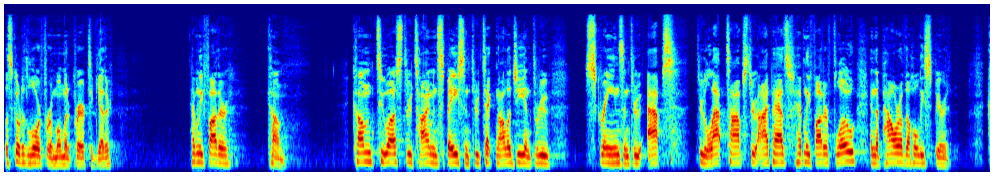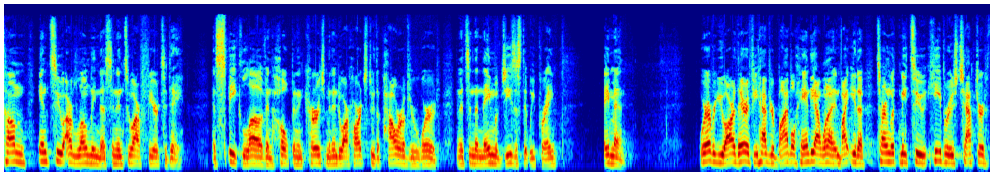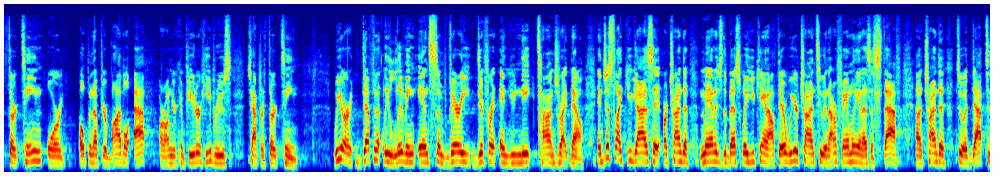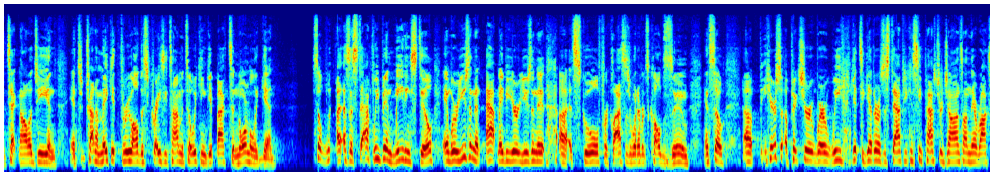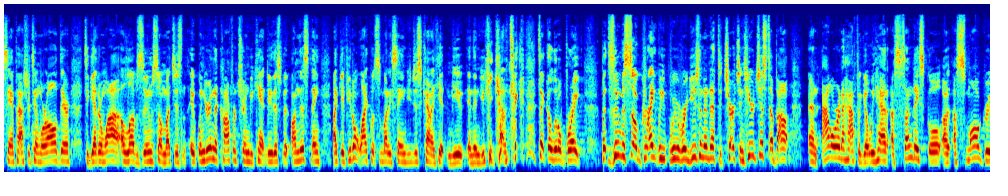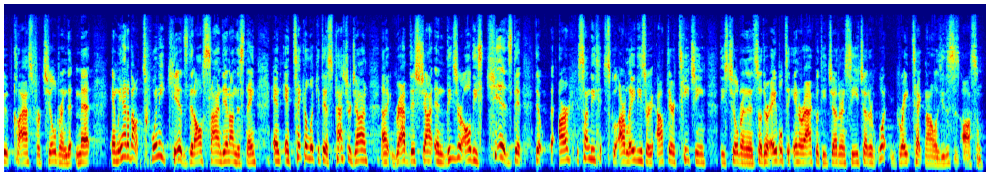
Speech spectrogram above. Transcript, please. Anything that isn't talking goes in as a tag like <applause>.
Let's go to the Lord for a moment of prayer together. Heavenly Father, come. Come to us through time and space and through technology and through screens and through apps, through laptops, through iPads. Heavenly Father, flow in the power of the Holy Spirit. Come into our loneliness and into our fear today and speak love and hope and encouragement into our hearts through the power of your word. And it's in the name of Jesus that we pray. Amen. Wherever you are there, if you have your Bible handy, I want to invite you to turn with me to Hebrews chapter 13 or open up your Bible app or on your computer, Hebrews chapter 13 we are definitely living in some very different and unique times right now. And just like you guys are trying to manage the best way you can out there, we are trying to, in our family and as a staff, uh, trying to, to adapt to technology and, and to try to make it through all this crazy time until we can get back to normal again. So as a staff, we've been meeting still, and we're using an app. Maybe you're using it uh, at school for classes or whatever. It's called Zoom. And so uh, here's a picture where we get together as a staff. You can see Pastor John's on there, Roxanne, Pastor Tim. We're all there together. And why I love Zoom so much is it, when you're in the conference room, you can't do this. But on this thing, like if you don't like what somebody's saying, you just kind of hit mute, and then you <laughs> can kind of take take a little break. But Zoom is so great. We we were using it at the church, and here just about an hour and a half ago, we had a Sunday school, a, a, small group class for children that met, and we had about 20 kids that all signed in on this thing. And, and take a look at this. Pastor John uh, grabbed this shot, and these are all these kids that, that our Sunday school, our ladies are out there teaching these children, and so they're able to interact with each other and see each other. What great technology. This is awesome.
